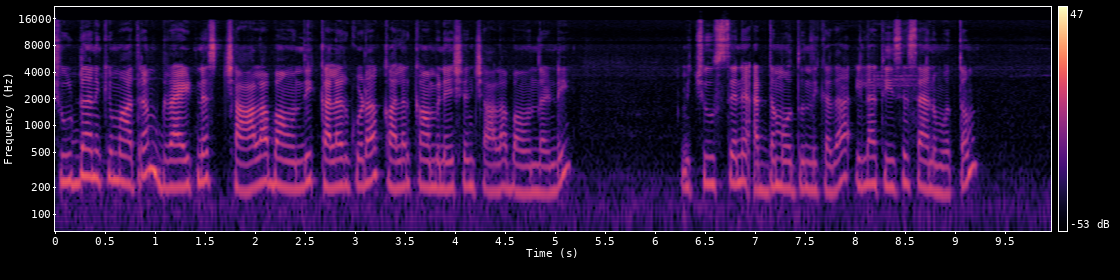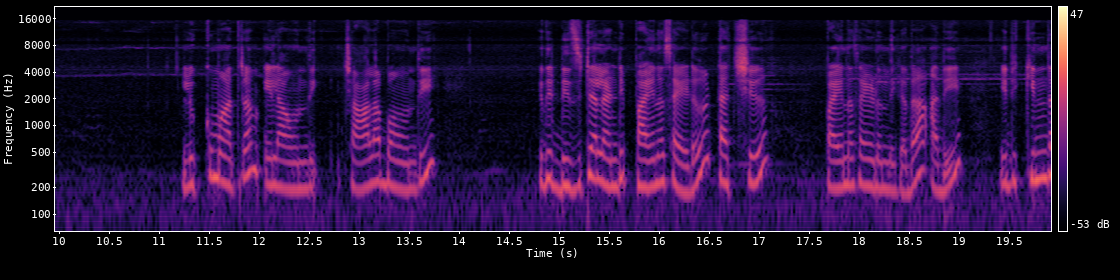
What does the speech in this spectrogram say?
చూడ్డానికి మాత్రం బ్రైట్నెస్ చాలా బాగుంది. కలర్ కూడా కలర్ కాంబినేషన్ చాలా బాగుందండి. మీరు చూస్తేనే అర్థమవుతుంది కదా. ఇలా తీసేసాను మొత్తం. లుక్ మాత్రం ఇలా ఉంది. చాలా బాగుంది. ఇది డిజిటల్ అండి పైన సైడ్ టచ్ పైన సైడ్ ఉంది కదా అది. ఇది కింద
